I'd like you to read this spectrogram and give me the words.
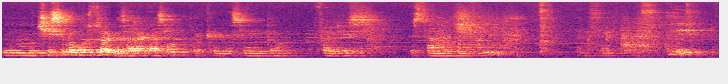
muchísimo gusto regresar a casa porque me siento feliz estando con mi familia. Perfecto.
